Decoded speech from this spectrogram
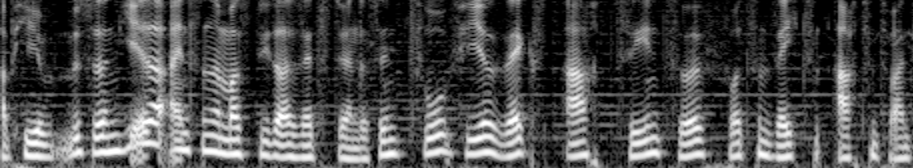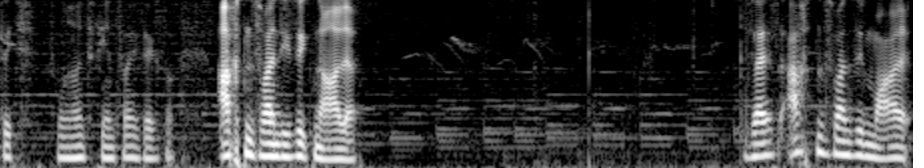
Ab hier müsste dann jeder einzelne Mast wieder ersetzt werden. Das sind 2, 4, 6, 8, 10, 12, 14, 16, 18, 20, 22, 24, 26, 28 Signale. Das heißt 28 mal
